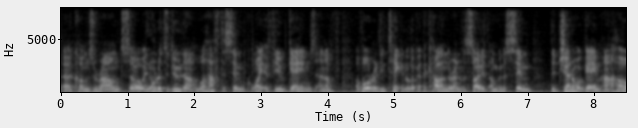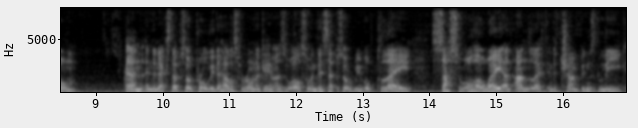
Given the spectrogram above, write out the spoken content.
uh, comes around. So in order to do that, we'll have to sim quite a few games. And I've I've already taken a look at the calendar and I've decided I'm going to sim the Genoa game at home. And in the next episode, probably the Hellas Verona game as well. So in this episode, we will play Sassuolo away and Anderlecht in the Champions League.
